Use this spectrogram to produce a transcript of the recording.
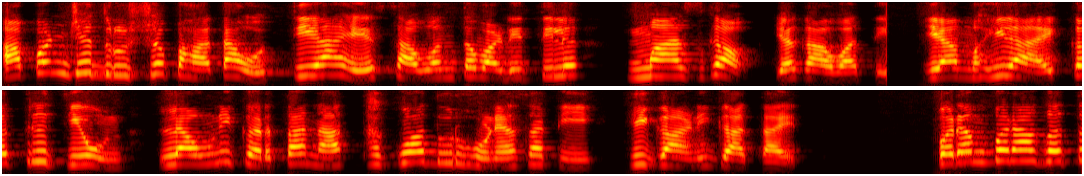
आपण जे दृश्य पाहत आहोत ती आहे सावंतवाडीतील माझगाव या गावातील या महिला एकत्रित येऊन लावणी करताना थकवा दूर होण्यासाठी ही गाणी गात आहेत. परंपरागत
